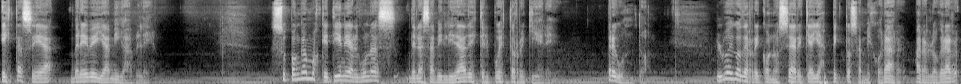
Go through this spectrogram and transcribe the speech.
ésta sea breve y amigable. Supongamos que tiene algunas de las habilidades que el puesto requiere. Pregunto, luego de reconocer que hay aspectos a mejorar para lograr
